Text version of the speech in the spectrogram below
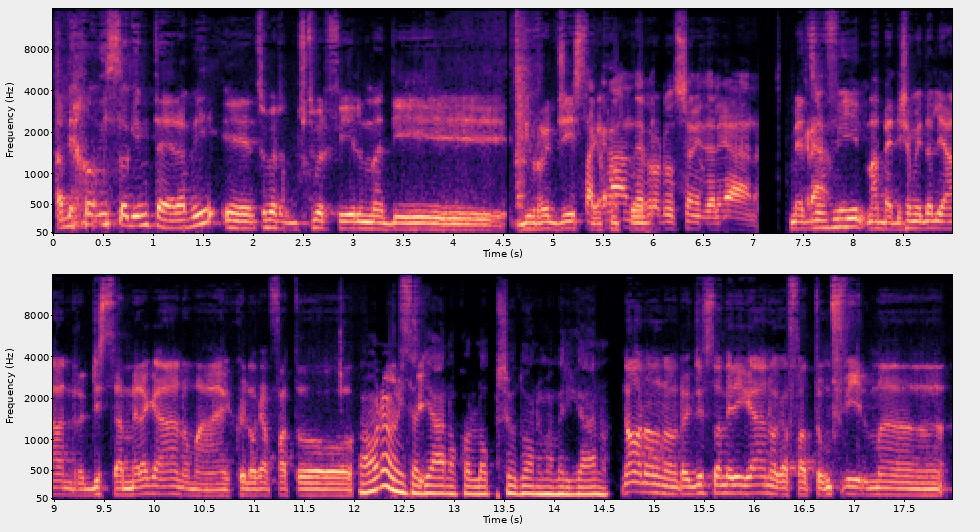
Abbiamo visto Game Therapy, il super, super film di, di, un regista. Questa grande fatto... produzione italiana. Mezzo grande. film, vabbè, diciamo italiano, regista americano, ma è quello che ha fatto. Ma non è un italiano con lo pseudonimo americano. No, no, no, un regista americano che ha fatto un film.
